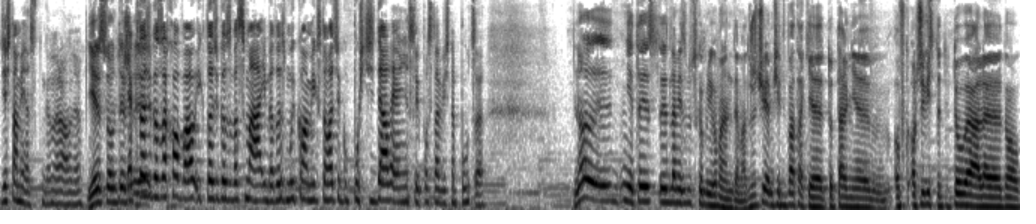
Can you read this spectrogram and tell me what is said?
Gdzieś tam jest generalnie. Jest są też... Jak ktoś go zachował i ktoś go z was ma i to jest mój komiks, to macie go puścić dalej, a nie sobie postawić na półce. No y, nie, to jest dla mnie zbyt skomplikowany temat. Rzuciłem ci dwa takie totalnie oczywiste tytuły, ale no...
